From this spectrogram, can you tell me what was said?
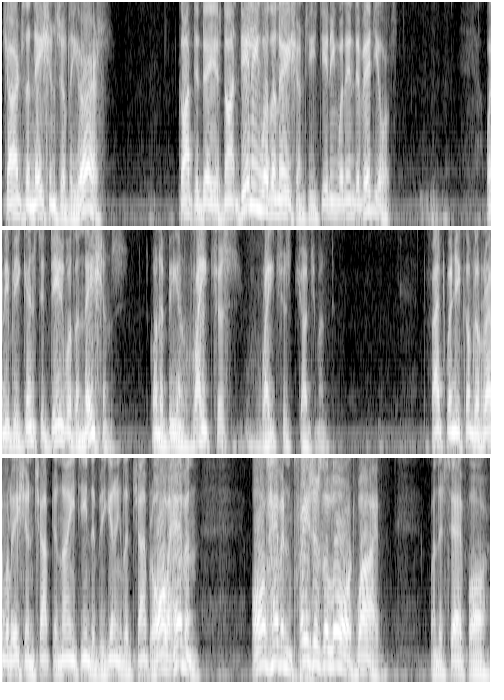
judge the nations of the earth. God today is not dealing with the nations, He's dealing with individuals. When He begins to deal with the nations, it's going to be in righteous, righteous judgment. In fact, when you come to Revelation chapter 19, the beginning of the chapter, all heaven, all heaven praises the Lord. Why? When it said, For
